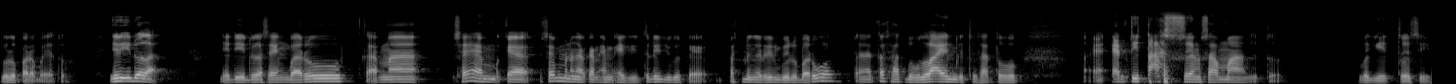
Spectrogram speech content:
gue lupa apa ya tuh. Jadi idola. Jadi idola saya yang baru karena saya kayak saya mendengarkan M83 juga kayak pas dengerin biru baru wah, ternyata satu line gitu satu eh, entitas yang sama gitu. Begitu sih.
